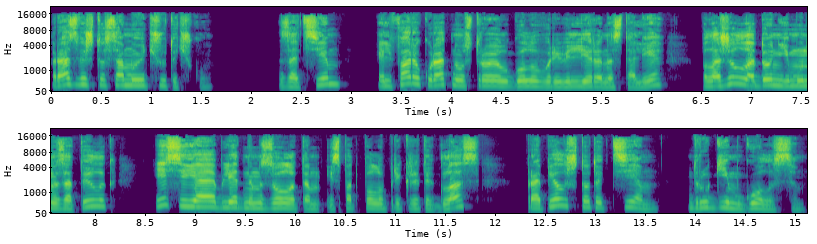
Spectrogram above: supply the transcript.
разве что самую чуточку. Затем Эльфар аккуратно устроил голову ревеллира на столе, положил ладонь ему на затылок и, сияя бледным золотом из-под полуприкрытых глаз, пропел что-то тем, другим голосом.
